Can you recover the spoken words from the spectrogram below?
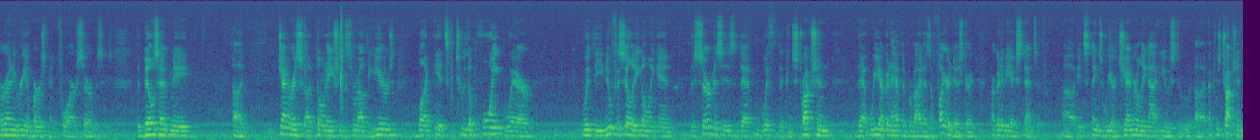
or any reimbursement for our services. The Bills have made uh, generous uh, donations throughout the years, but it's to the point where with the new facility going in, the services that with the construction that we are gonna have to provide as a fire district are gonna be extensive. Uh, It's things we are generally not used to, uh, a construction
